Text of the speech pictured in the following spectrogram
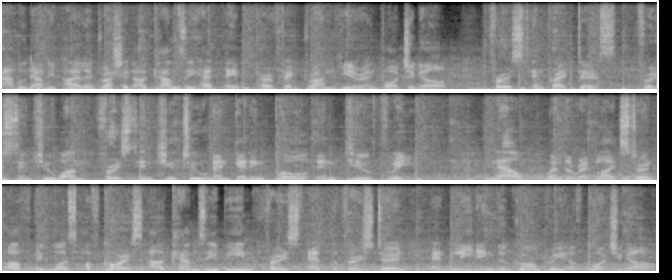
Abu Dhabi pilot Rashid Al-Khamzi had a perfect run here in Portugal. First in practice, first in Q1, first in Q2 and getting pole in Q3. Now, when the red lights turned off, it was of course Al-Khamzi being first at the first turn and leading the Grand Prix of Portugal.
